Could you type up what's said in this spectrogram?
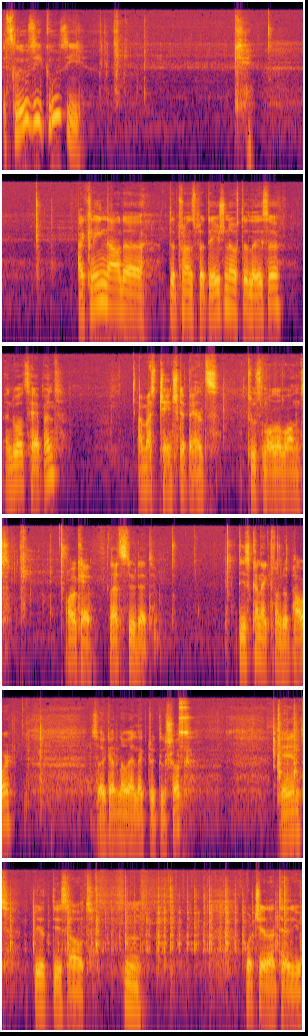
It's loosey goosey. Okay. I clean now the the transportation of the laser and what's happened? I must change the belts, two smaller ones. Okay, let's do that. Disconnect from the power, so I got no electrical shock, and build this out. Hmm. What shall I tell you?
